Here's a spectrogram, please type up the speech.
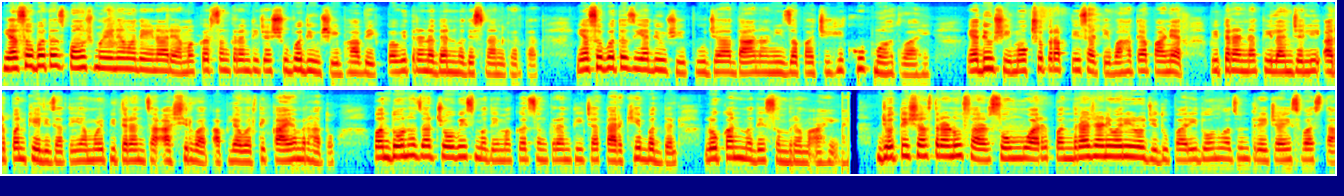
यासोबतच पौष महिन्यामध्ये येणाऱ्या मकर संक्रांतीच्या शुभ दिवशी भाविक पवित्र नद्यांमध्ये स्नान करतात. यासोबतच या दिवशी पूजा दान आणि जपाचेही खूप महत्त्व आहे. या दिवशी मोक्षप्राप्तीसाठी वाहत्या पाण्यात पितरांना तिलांजली अर्पण केली जाते. यामुळे पितरांचा आशीर्वाद आपल्यावरती कायम राहतो. पण दोन हजार चोवीसमध्ये मकर संक्रांतीच्या तारखेबद्दल लोकांमध्ये संभ्रम आहे. ज्योतिषशास्त्रानुसार सोमवार पंधरा जानेवारी रोजी दुपारी दोन वाजून त्रेचाळीस वाजता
